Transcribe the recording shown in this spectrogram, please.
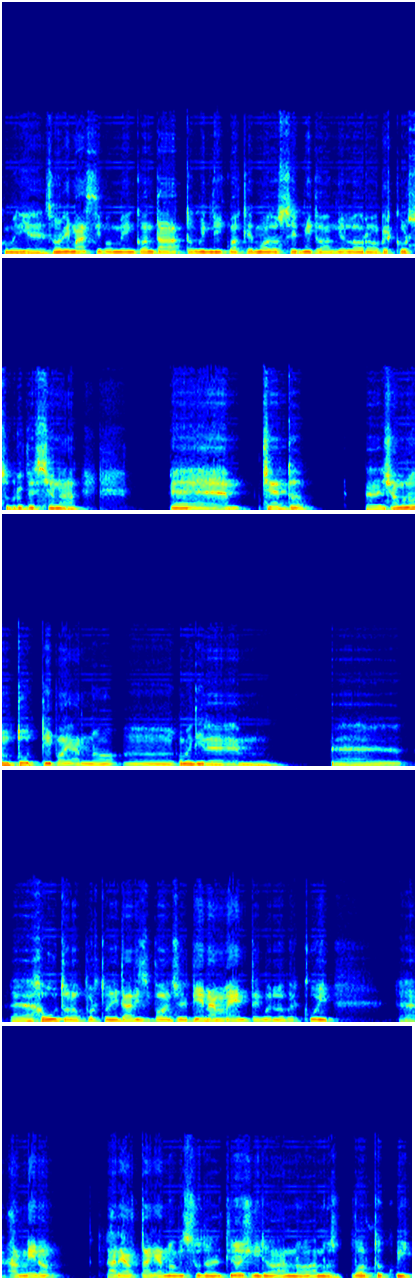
come dire, sono rimasti con me in contatto, quindi in qualche modo ho seguito anche il loro percorso professionale. Eh, certo, eh, diciamo, non tutti poi hanno, eh, come dire, eh, avuto l'opportunità di svolgere pienamente quello per cui almeno la realtà che hanno vissuto nel tirocinio hanno, hanno svolto qui.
